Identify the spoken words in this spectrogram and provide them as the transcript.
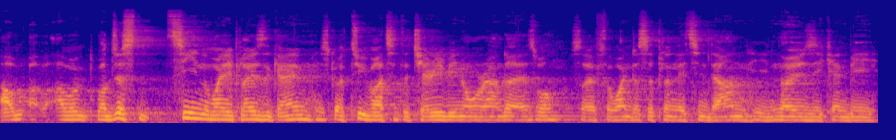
I, I, I would, well, just seeing the way he plays the game, he's got two bites at the cherry, being all rounder as well. So if the one discipline lets him down, he knows he can be,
